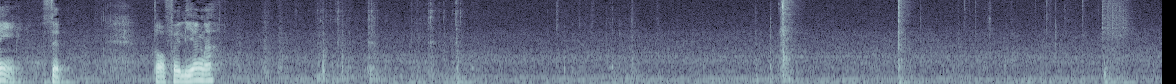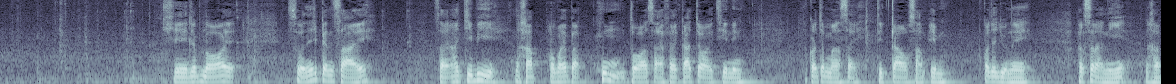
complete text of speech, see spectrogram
นี่ เสร็จต่อไฟเลี้ยงนะ เคเรียบร้อย ส่วนนี้จะเป็นสายสาย RGB นะครับ เอาไว้แบบหุ้มตัวสายไฟการ์ดจออีกทีหนึ่งแล้วก็จะมาใส่ติดกาว 3M ก็จะอยู่ในลักษณะนี้นะครับ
